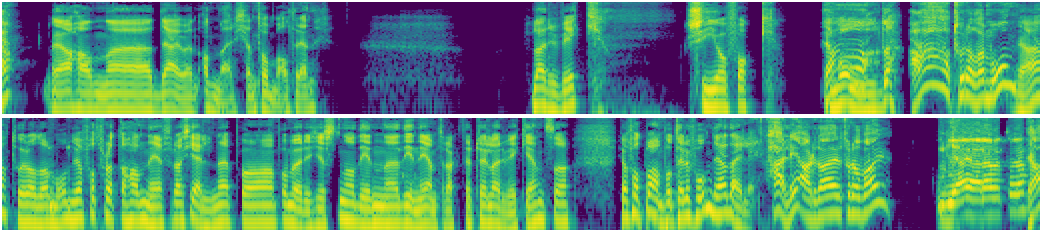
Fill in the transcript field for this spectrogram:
Ja. Ja, han eh, Det er jo en anerkjent håndballtrener. Larvik, Ski og Fokk, Ja. Molde. Ah, Tor Olvar Moen. Ja, Tor Oddvar Moen. Vi har fått flytta han ned fra Kjellene på, på Mørekysten og din, dine hjemtrakter til Larvik igjen, så vi har fått med han på telefon, det er deilig. Herlig. Er du der, Tor Oddvar? Jeg er her, vet du. Ja,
